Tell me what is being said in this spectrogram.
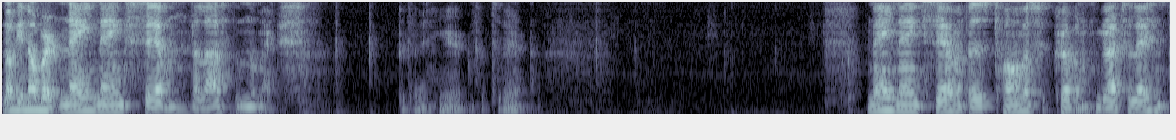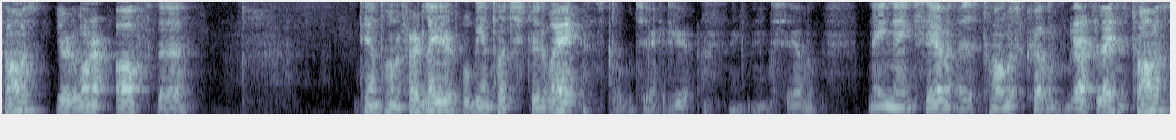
Lucky number 997, the last in the mix. Put it here, put it there. 997 is Thomas Cribbin. Congratulations, Thomas. You're the winner of the 10 ton of fertilizer. We'll be in touch straight away. Let's double check it here. 997. 997 is Thomas Cribbin. Congratulations, Thomas.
